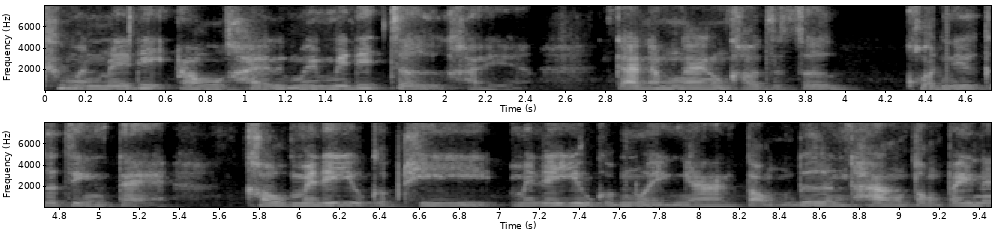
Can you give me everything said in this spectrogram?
คือมันไม่ได้เอาใครหรือไม่ไม่ได้เจอใครอะการทำงานของเขาจะเจอคนเยอะก็จริงแต่เขาไม่ได้อยู่กับที่ไม่ได้อยู่กับหน่วยงานต้องเดินทางต้องไปไหน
